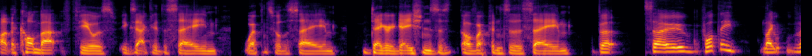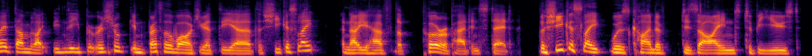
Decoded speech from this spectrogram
like the combat feels exactly the same, weapons feel the same, degradations of weapons are the same. But so what they like they've done like in the original in Breath of the Wild, you had the uh, the Sheikah Slate, and now you have the Purah Pad instead. The Sheikah Slate was kind of designed to be used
